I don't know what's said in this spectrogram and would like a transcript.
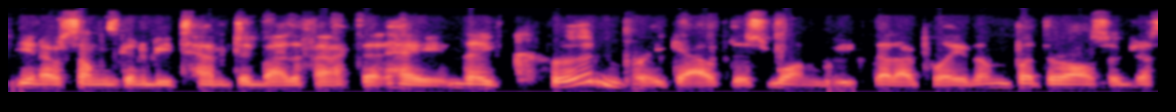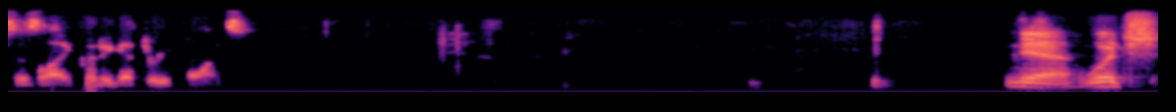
you know someone's going to be tempted by the fact that hey, they could break out this one week that I play them, but they're also just as likely to get three points. Yeah, which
